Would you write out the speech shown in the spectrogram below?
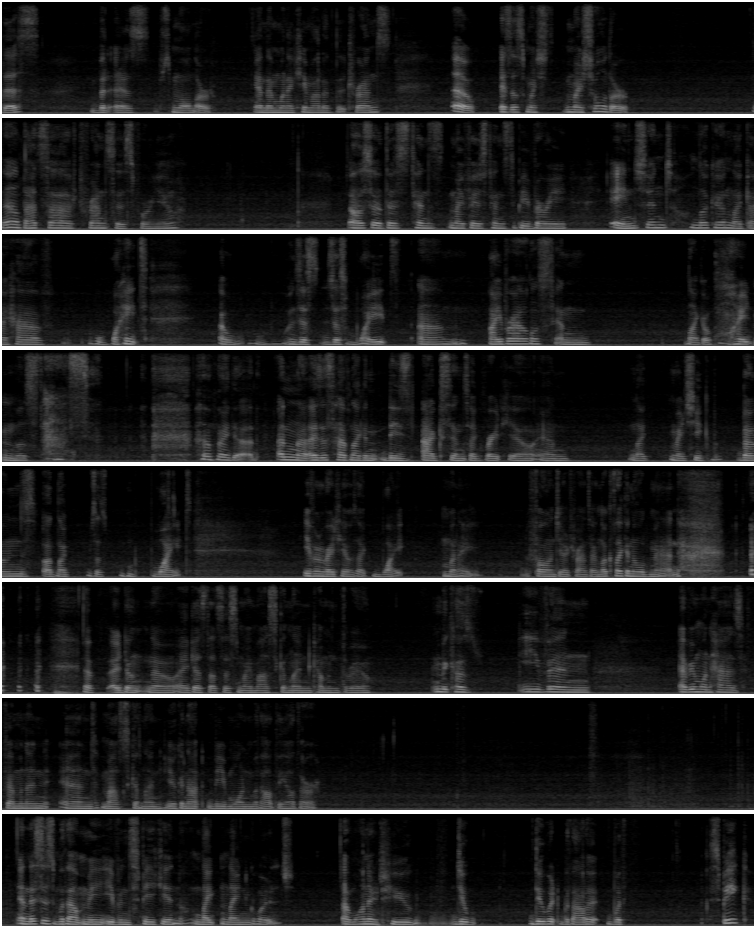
this, but as smaller. And then when I came out of the trance, oh, is this my my shoulder? Well, that's uh trances for you. Also, this tends my face tends to be very ancient looking. Like I have white, uh, just just white um, eyebrows and like a white mustache. oh my god. I don't know, I just have like an, these accents like right here and like my cheekbones are like just white. Even right here is like white when I fall into a trance. I look like an old man. I don't know, I guess that's just my masculine coming through. Because even everyone has feminine and masculine. You cannot be one without the other. And this is without me even speaking light language. I wanted to do do it without it with speak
